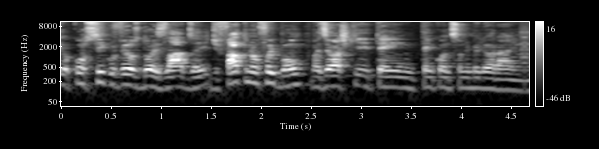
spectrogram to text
Eu consigo ver os dois lados aí. De fato não foi bom, mas eu acho que tem, tem condição de melhorar ainda.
